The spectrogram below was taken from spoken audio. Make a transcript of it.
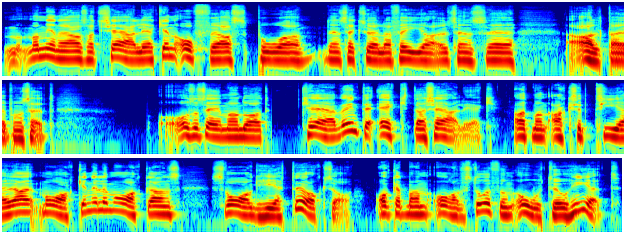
man menar alltså att kärleken offras på den sexuella frigörelsens eh, altare på något sätt. Och så säger man då att kräver inte äkta kärlek att man accepterar maken eller makans svagheter också och att man avstår från otrohet.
